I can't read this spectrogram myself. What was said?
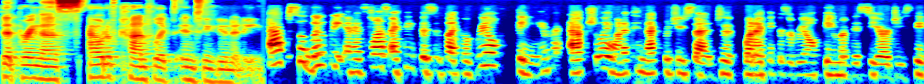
that bring us out of conflict into unity. Absolutely. And it's less i think this is like a real theme. Actually i want to connect what you said to what i think is a real theme of the crgc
